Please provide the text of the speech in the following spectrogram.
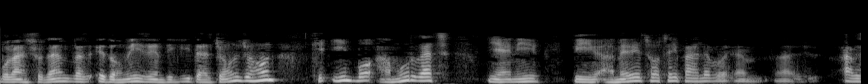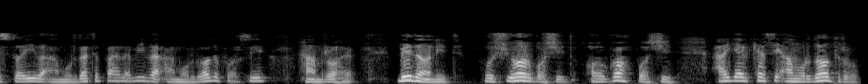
بلند شدن و ادامه زندگی در جان جهان که این با امورت یعنی بی امر تاته پهلوی اوستایی و اموردت پهلوی و امورداد فارسی همراهه. بدانید هوشیار باشید آگاه باشید. اگر کسی امورداد رو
